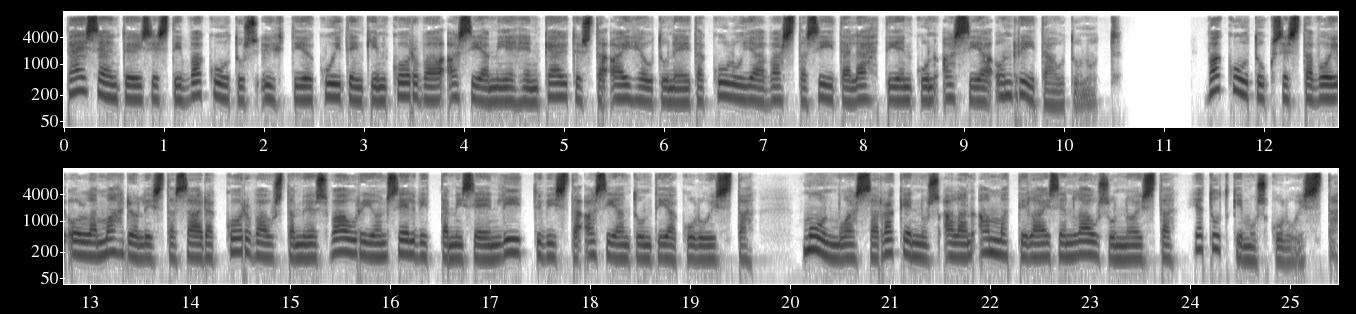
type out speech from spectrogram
Pääsääntöisesti vakuutusyhtiö kuitenkin korvaa asiamiehen käytöstä aiheutuneita kuluja vasta siitä lähtien kun asia on riitautunut. Vakuutuksesta voi olla mahdollista saada korvausta myös vaurion selvittämiseen liittyvistä asiantuntijakuluista, muun muassa rakennusalan ammattilaisen lausunnoista ja tutkimuskuluista.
